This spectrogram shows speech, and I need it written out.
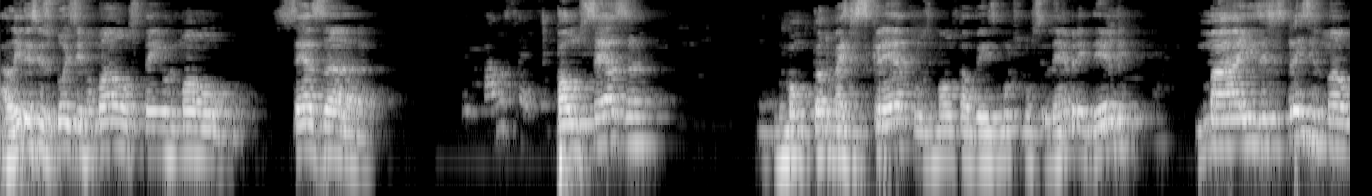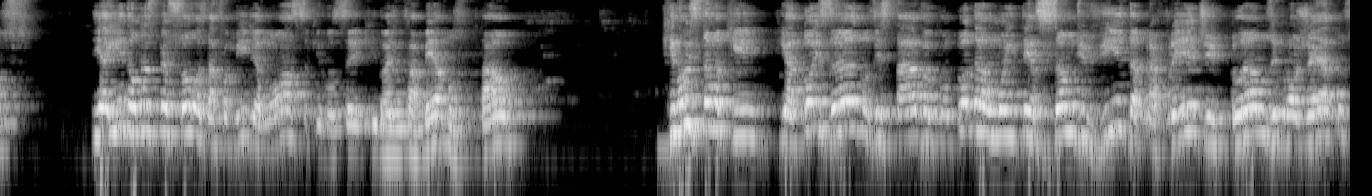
Além desses dois irmãos, tem o irmão César. Paulo César. Paulo César, um irmão tanto mais discreto, os irmãos talvez muitos não se lembrem dele. Mas esses três irmãos, e ainda outras pessoas da família nossa, que você, que nós sabemos, tal, que não estão aqui, que há dois anos estava com toda uma intenção de vida para frente, planos e projetos,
